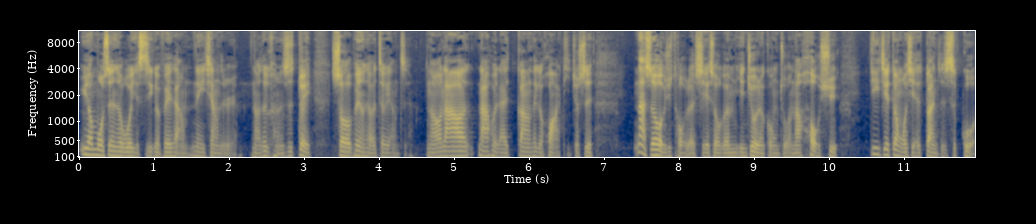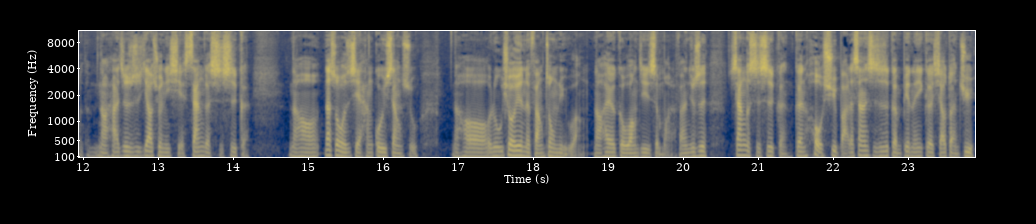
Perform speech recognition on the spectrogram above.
遇到陌生人的时候，我也是一个非常内向的人。那这个可能是对熟的朋友才会这个样子。然后拉拉回来刚刚那个话题，就是。那时候我去投了写手跟研究员的工作，然后后续第一阶段我写的段子是过的，然后他就是要求你写三个时事梗，然后那时候我是写韩国瑜上书，然后卢秀燕的房仲女王，然后还有个忘记什么了，反正就是三个时事梗跟后续把这三个时事梗编了一个小短剧，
